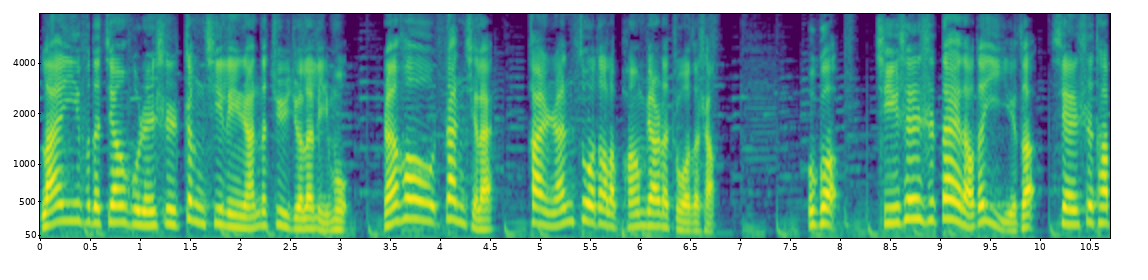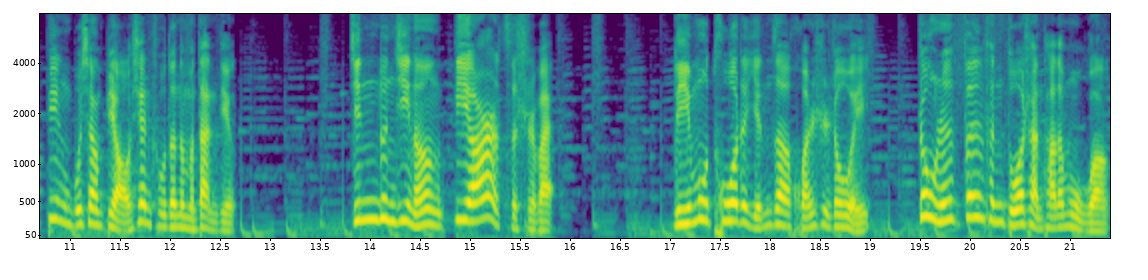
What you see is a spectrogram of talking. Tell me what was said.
蓝衣服的江湖人士正气凛然地拒绝了李牧，然后站起来，坦然坐到了旁边的桌子上。不过，起身时带倒的椅子显示他并不像表现出的那么淡定。金盾技能第二次失败，李牧拖着银子环视周围，众人纷纷躲闪他的目光。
